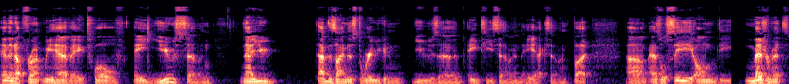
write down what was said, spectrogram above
And then up front, we have a 12AU7. Now you, I've designed this to where you can use a AT7, AX7, but um, as we'll see on the measurements,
